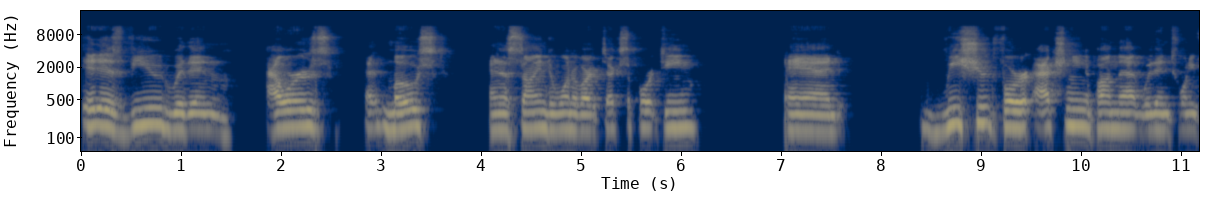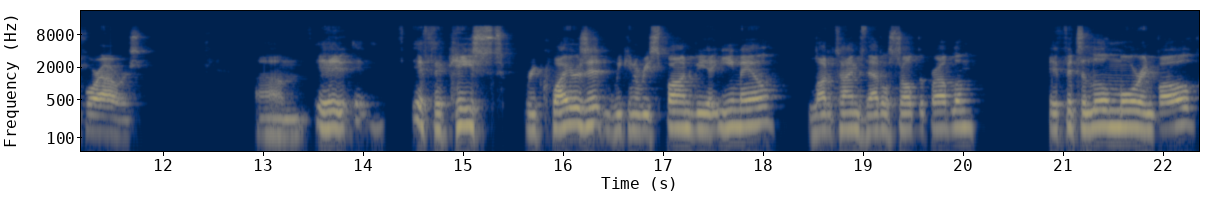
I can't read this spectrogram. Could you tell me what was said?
it is viewed within hours at most and assigned to one of our tech support team. And we shoot for actioning upon that within 24 hours. Um, it, if the case requires it, we can respond via email. A lot of times that'll solve the problem. If it's a little more involved,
